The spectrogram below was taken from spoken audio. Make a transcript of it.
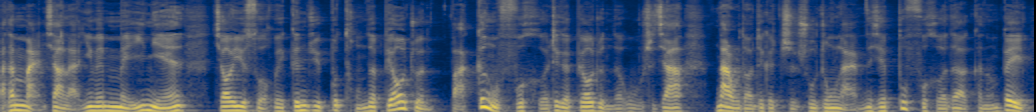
把它买下来，因为每一年交易所会根据不同的标准，把更符合这个标准的五十家纳入到这个指数中来。那些不符合的，可能被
